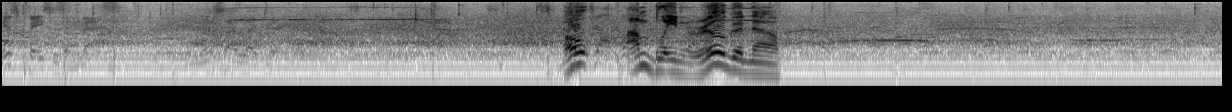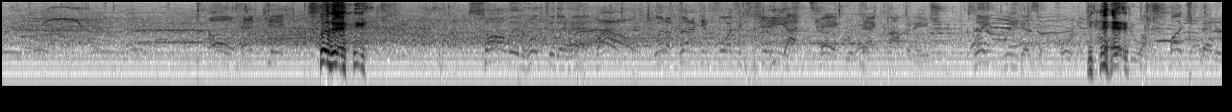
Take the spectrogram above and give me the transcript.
His face is a mess. Inside leg kick. Oh, I'm bleeding real good now. Oh, head kick. Solid hook to the head. Wow, what a back and forth exchange. He got tagged with that combination. Clay Guida's opponent has to do a much better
